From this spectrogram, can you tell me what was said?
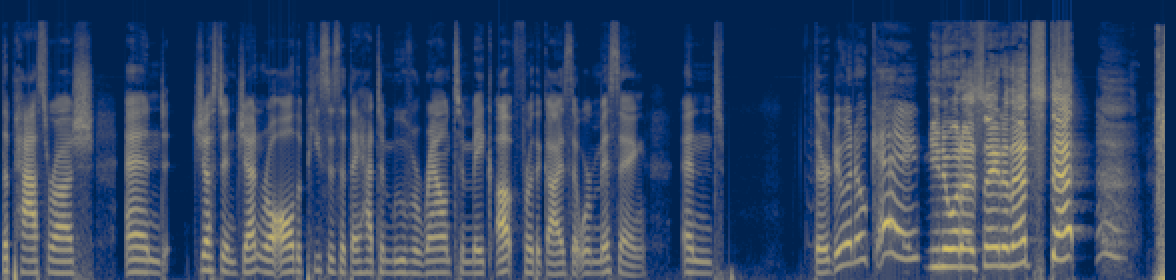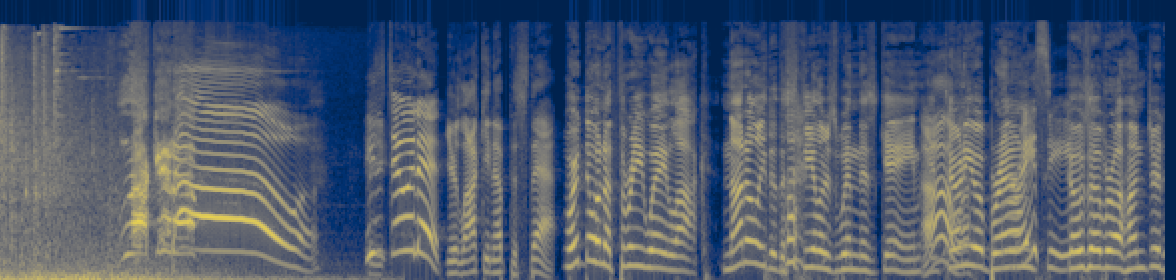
the pass rush and just in general, all the pieces that they had to move around to make up for the guys that were missing. And they're doing okay. You know what I say to that stat? Lock it up! He's doing it! You're locking up the stat. We're doing a three-way lock. Not only do the Steelers win this game, Oh, Antonio Brown Gracie. goes over 100,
